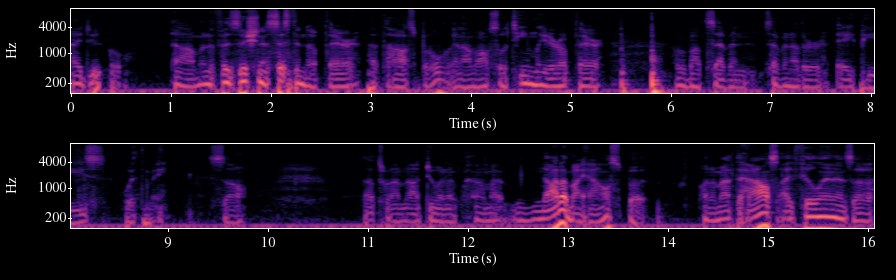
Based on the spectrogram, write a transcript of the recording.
I do. Um, I'm a physician assistant up there at the hospital, and I'm also a team leader up there of about seven seven other APs with me. So that's when I'm not doing it when I'm at, not at my house, but when I'm at the house, I fill in as a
